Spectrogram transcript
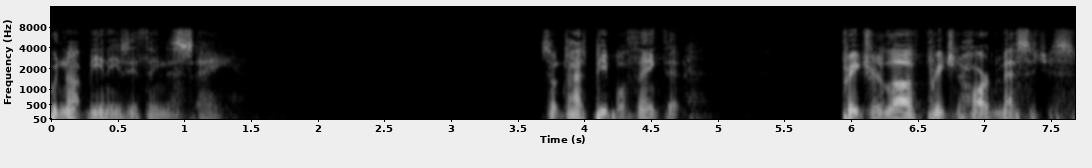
Would not be an easy thing to say. Sometimes people think that preachers love preaching hard messages.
